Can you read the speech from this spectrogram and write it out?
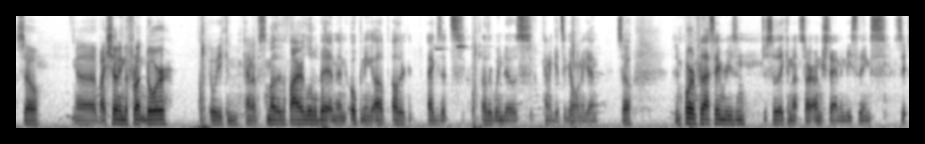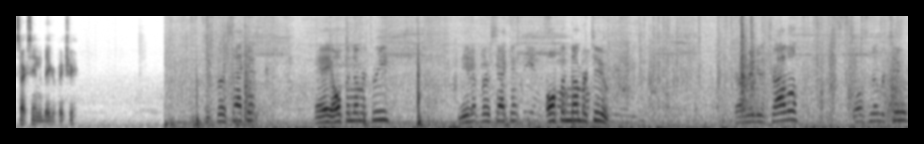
So, uh, by shutting the front door, we can kind of smother the fire a little bit and then opening up other exits, other windows kind of gets it going again. So it's important for that same reason, just so they can start understanding these things, start seeing the bigger picture. Just for a second. Hey, open number three. Leave it for a second. Open number two. Now we're making it travel. Close number two.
